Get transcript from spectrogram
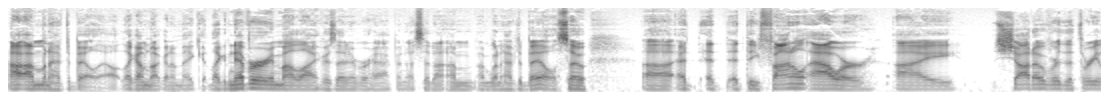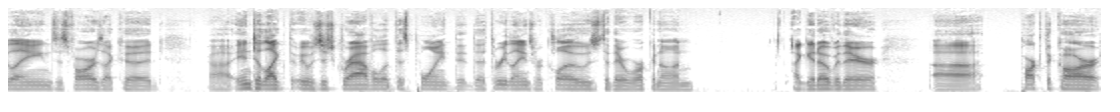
I, I'm going to have to bail out. Like, I'm not going to make it. Like, never in my life has that ever happened. I said, I, I'm, I'm going to have to bail. So, uh, at, at, at the final hour, I shot over the three lanes as far as I could uh, into like it was just gravel at this point. The, the three lanes were closed they were working on. I get over there, uh, park the car.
